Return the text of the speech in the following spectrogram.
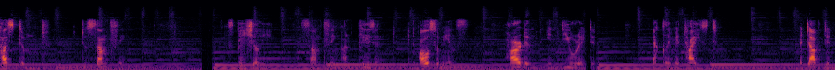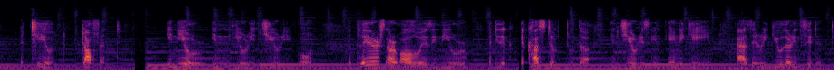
Accustomed to something, especially something unpleasant. It also means hardened, indurated, acclimatized, adopted, attuned, toughened, inure, in your injury on. The players are always inured, that is, accustomed to the injuries in any game as a regular incident.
